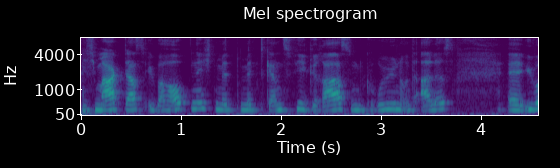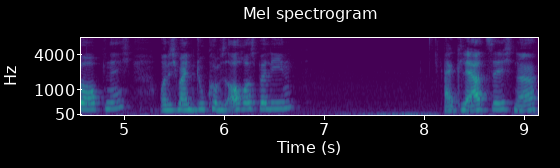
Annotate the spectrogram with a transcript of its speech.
Ich mag das überhaupt nicht mit, mit ganz viel Gras und Grün und alles. Äh, überhaupt nicht. Und ich meine, du kommst auch aus Berlin. Erklärt sich, ne,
